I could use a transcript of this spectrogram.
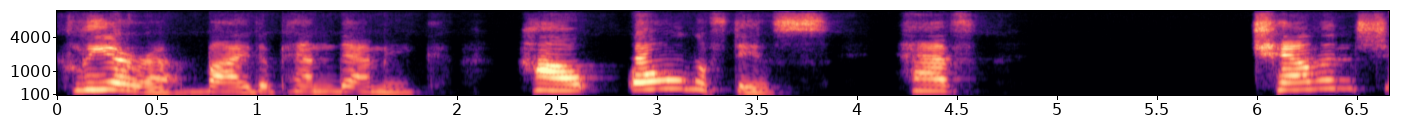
clearer by the pandemic, how all of this have challenged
